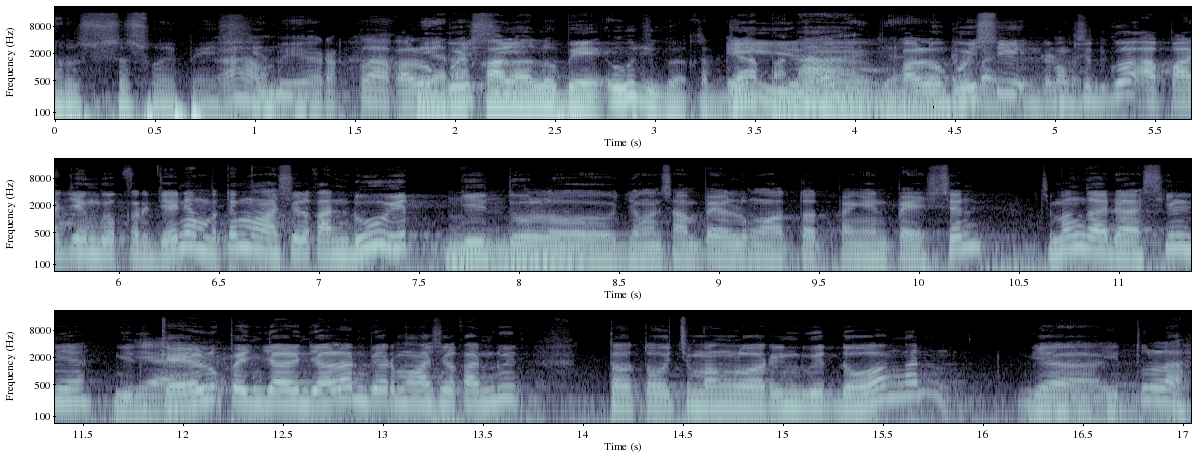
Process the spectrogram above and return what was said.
harus sesuai passion. Ah berak lah. Kalau gue sih kalau lu BU juga kerja apa iya, aja? Kalau gue sih maksud gue apa aja yang gue kerjain yang penting menghasilkan duit gitu loh. Jangan sampai lu ngotot pengen passion cuma nggak ada hasilnya gitu. Iya. Kayak lu pengen jalan-jalan biar menghasilkan duit, tahu-tahu cuma ngeluarin duit doang kan ya itulah.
